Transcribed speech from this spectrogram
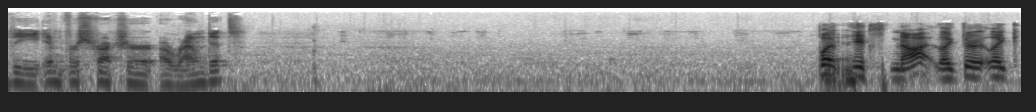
the infrastructure around it. But Yeah. it's not like they're like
